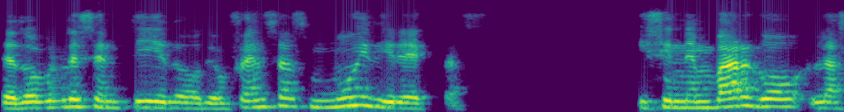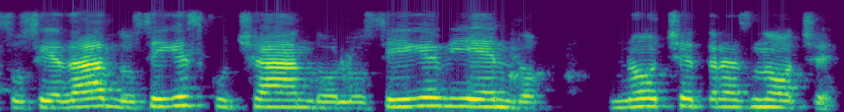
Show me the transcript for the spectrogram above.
de doble sentido, de ofensas muy directas. Y sin embargo, la sociedad lo sigue escuchando, lo sigue viendo noche tras noche.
